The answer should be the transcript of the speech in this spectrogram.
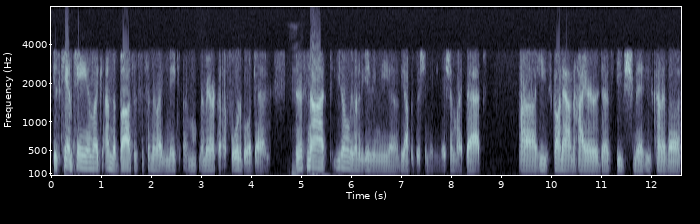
his campaign, like on the bus, it's something like "Make America Affordable Again," mm-hmm. and it's not. You don't really want to be giving the uh, the opposition any mission like that. Uh, he's gone out and hired uh, Steve Schmidt. He's kind of a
